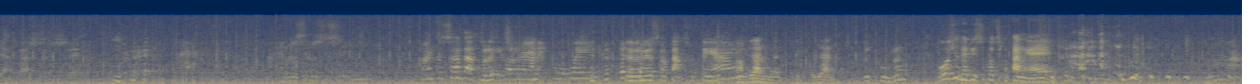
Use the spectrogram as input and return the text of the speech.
Ya gas sih. Bagian resi. Pantesan tak golek kok ora enek kowe. Daleme sotak syuting ae. Ambilan, figuran. Figuran. Oh, sudah disukut-sukutan kae. Hmm.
